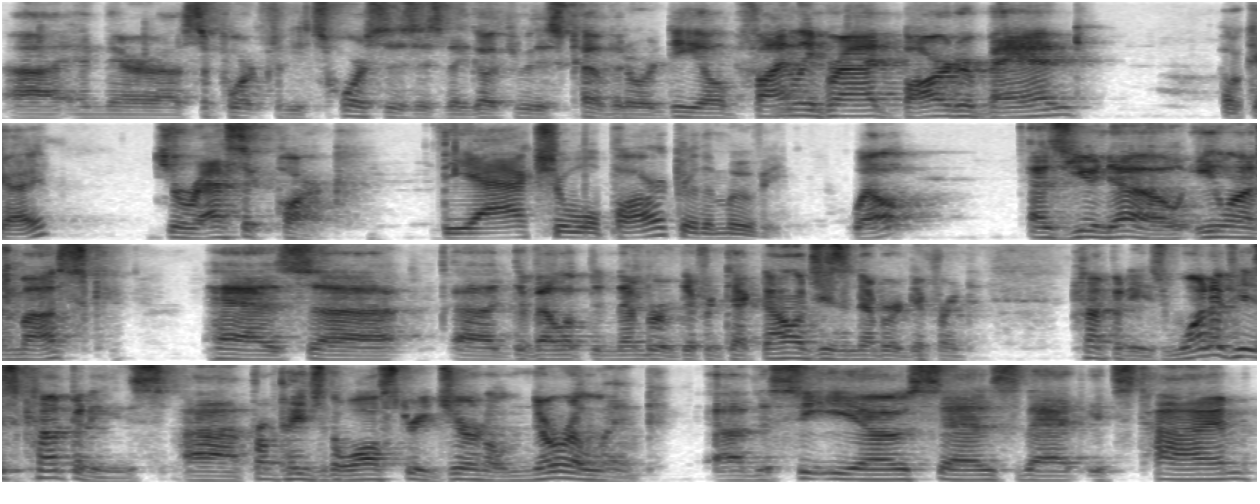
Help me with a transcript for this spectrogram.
uh, and their uh, support for these horses as they go through this COVID ordeal. Finally, Brad, barter band. Okay. Jurassic Park. The actual park or the movie? Well, as you know, Elon Musk has uh, uh, developed a number of different technologies, a number of different companies. One of his companies, uh, front page of the Wall Street Journal, Neuralink, uh, the CEO says that it's time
